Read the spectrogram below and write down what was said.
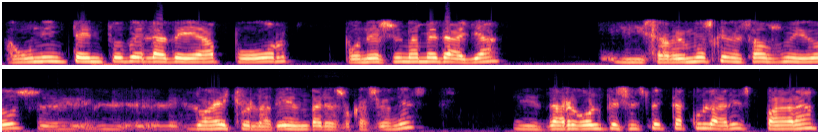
a un intento de la DEA por ponerse una medalla y sabemos que en Estados Unidos eh, lo ha hecho la DEA en varias ocasiones, eh, dar golpes espectaculares para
